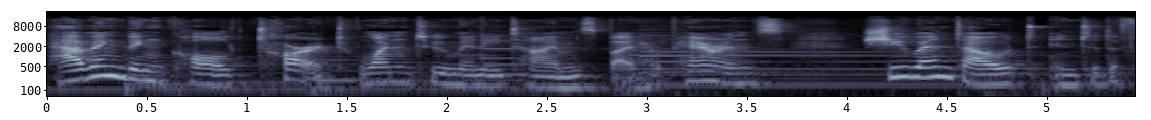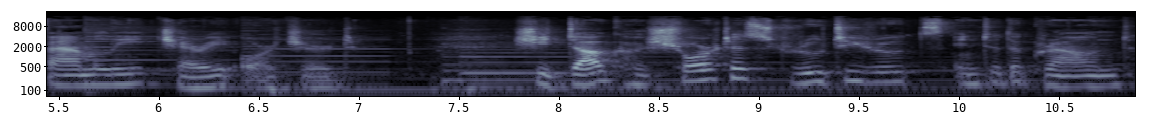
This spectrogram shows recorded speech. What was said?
Having been called tart one too many times by her parents, she went out into the family cherry orchard. She dug her shortest rooty roots into the ground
